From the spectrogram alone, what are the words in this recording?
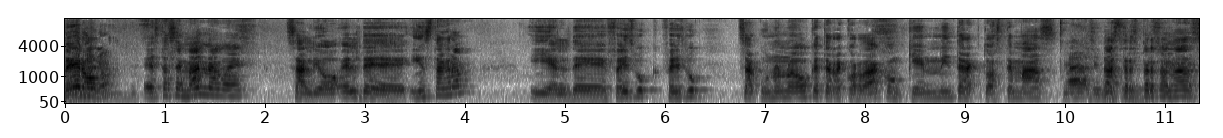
Pero esta semana, güey, salió el de Instagram y el de Facebook. Facebook sacó uno nuevo que te recordaba con quién interactuaste más. Ah, sí, Las sí. tres personas,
